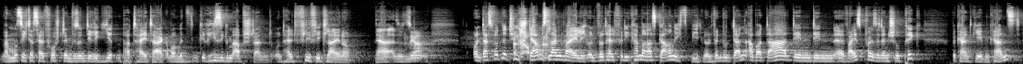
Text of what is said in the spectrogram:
man muss sich das halt vorstellen wie so ein Delegiertenparteitag, aber mit riesigem Abstand und halt viel, viel kleiner. Ja, also so. Ja. Und das wird natürlich also sterbenslangweilig und wird halt für die Kameras gar nichts bieten. Und wenn du dann aber da den, den äh, Vice Presidential Pick bekannt geben kannst,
